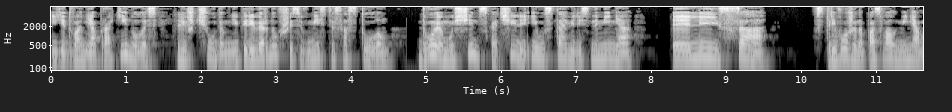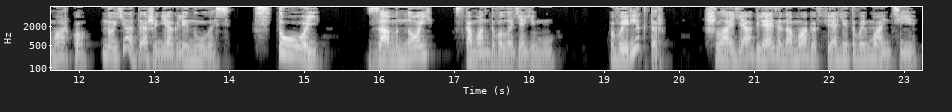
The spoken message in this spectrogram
и едва не опрокинулась, лишь чудом не перевернувшись вместе со стулом. Двое мужчин вскочили и уставились на меня. «Элиса!» Встревоженно позвал меня Марко, но я даже не оглянулась. «Стой!» «За мной!» — скомандовала я ему. «Вы ректор?» Шла я, глядя на мага в фиолетовой мантии.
